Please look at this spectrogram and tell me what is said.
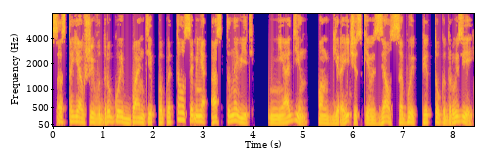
состоявший в другой банде, попытался меня остановить. Не один, он героически взял с собой пяток друзей.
